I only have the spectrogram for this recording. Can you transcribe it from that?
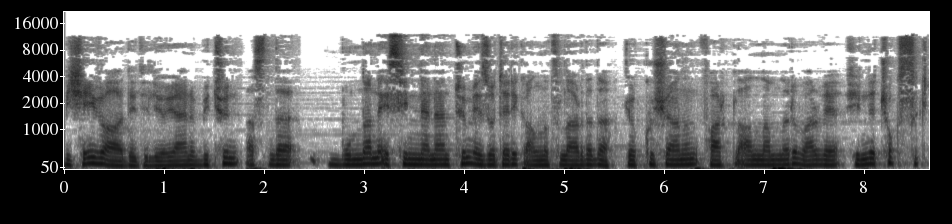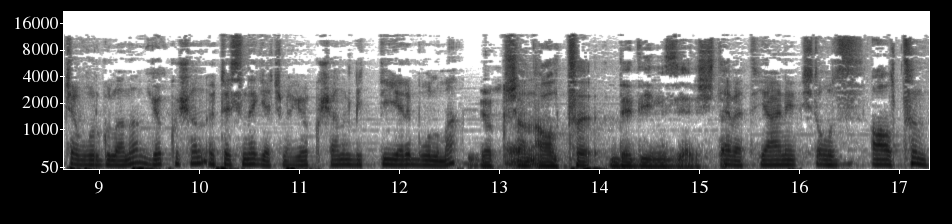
bir şey vaat ediliyor. Yani bütün aslında bundan esinlenen tüm ezoterik anlatılarda da gökkuşağının farklı anlamları var ve filmde çok sıkça vurgulanan gökkuşağının ötesine geçme, gökkuşağının bittiği yeri bulma. Gökkuşağın ee, altı dediğimiz yer işte. Evet yani işte o altın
